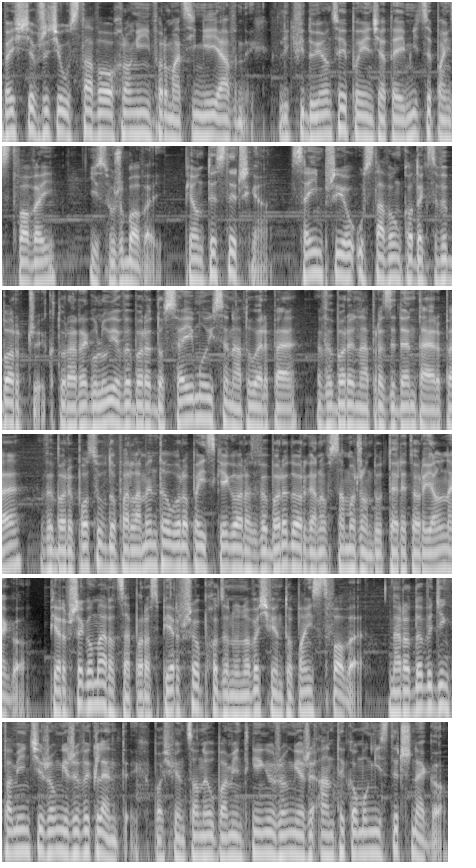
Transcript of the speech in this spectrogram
Wejście w życie ustawy o ochronie informacji niejawnych, likwidującej pojęcia tajemnicy państwowej i służbowej. 5 stycznia. Sejm przyjął ustawę Kodeks Wyborczy, która reguluje wybory do Sejmu i Senatu RP, wybory na prezydenta RP, wybory posłów do Parlamentu Europejskiego oraz wybory do organów samorządu terytorialnego. 1 marca po raz pierwszy obchodzono nowe święto państwowe. Narodowy Dzień Pamięci Żołnierzy Wyklętych, poświęcony upamiętnieniu żołnierzy antykomunistycznego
